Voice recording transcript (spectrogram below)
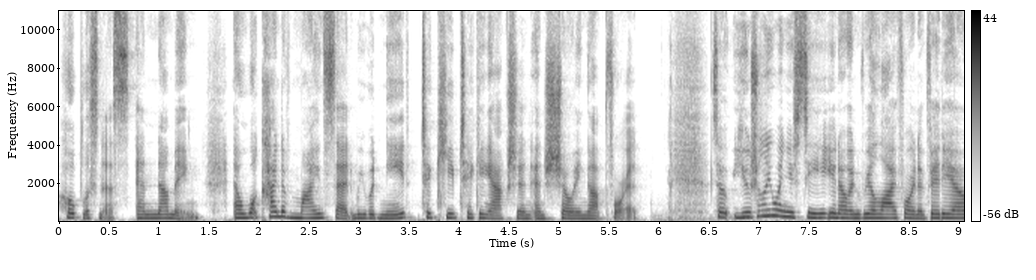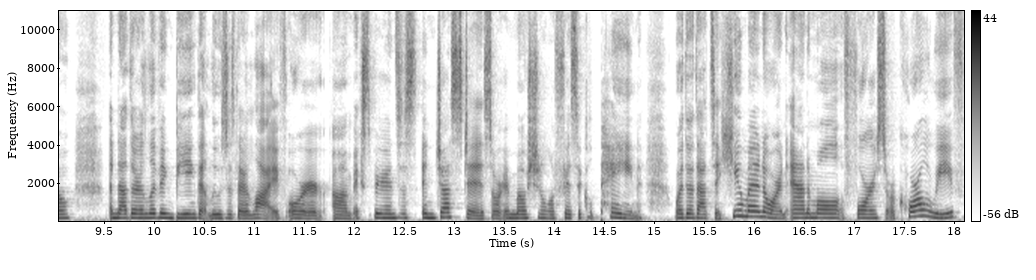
hopelessness, and numbing, and what kind of mindset we would need to keep taking action and showing up for it. So usually when you see, you know, in real life or in a video, another living being that loses their life or um, experiences injustice or emotional or physical pain, whether that's a human or an animal, forest or coral reef,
